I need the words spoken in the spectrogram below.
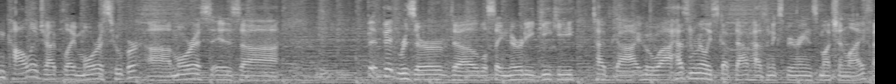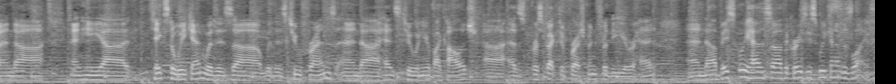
in college, I play Morris Hooper. Uh, Morris is uh, bit, bit reserved, uh, we'll say nerdy, geeky type guy who uh, hasn't really stepped out, hasn't experienced much in life, and uh, and he uh, takes the weekend with his uh, with his two friends and uh, heads to a nearby college as prospective freshman for the year ahead, and basically has the craziest weekend of his life.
